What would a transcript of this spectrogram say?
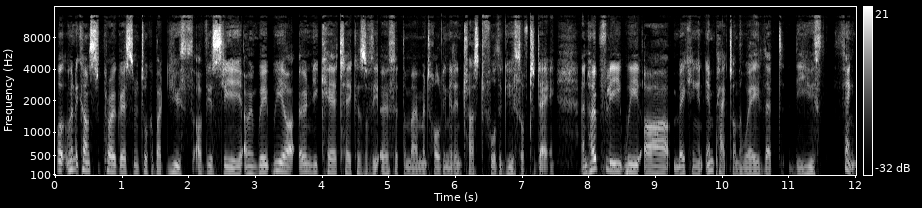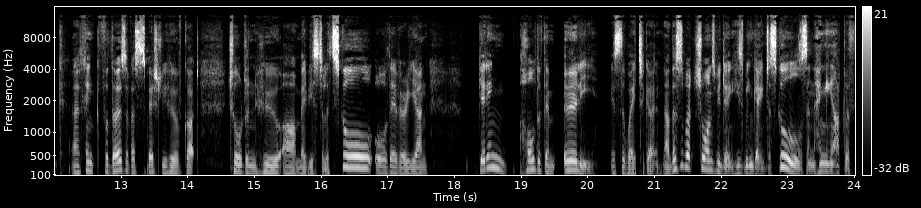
Well, when it comes to progress, and we talk about youth, obviously, I mean, we, we are only caretakers of the earth at the moment, holding it in trust for the youth of today. And hopefully, we are making an impact on the way that the youth think. And I think for those of us, especially who have got children who are maybe still at school or they're very young, getting hold of them early is the way to go. Now, this is what Sean's been doing. He's been going to schools and hanging out with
